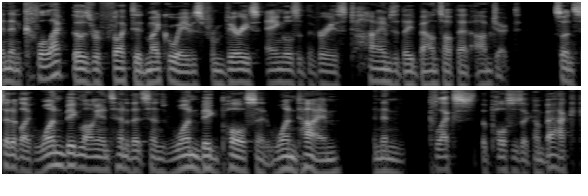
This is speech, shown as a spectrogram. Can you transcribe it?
and then collect those reflected microwaves from various angles at the various times that they bounce off that object. So instead of like one big long antenna that sends one big pulse at one time and then collects the pulses that come back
